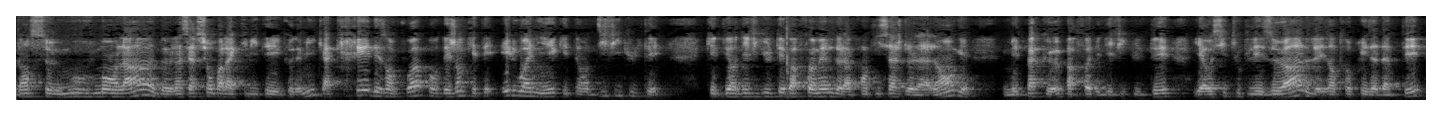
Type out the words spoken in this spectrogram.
dans ce mouvement-là de l'insertion par l'activité économique à créer des emplois pour des gens qui étaient éloignés, qui étaient en difficulté, qui étaient en difficulté parfois même de l'apprentissage de la langue, mais pas que, parfois des difficultés. Il y a aussi toutes les EA, les entreprises adaptées,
